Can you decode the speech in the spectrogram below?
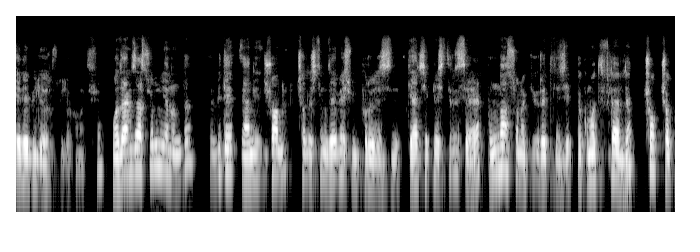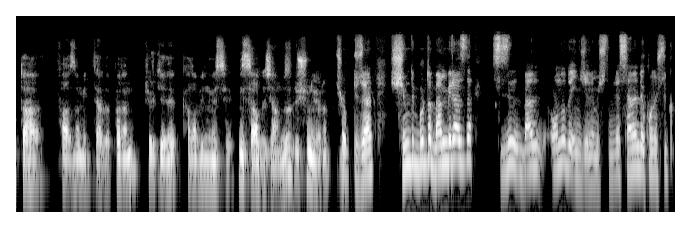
edebiliyoruz bir lokomotifi. Modernizasyonun yanında bir de yani şu an çalıştığımız E5000 projesi gerçekleştirirse eğer bundan sonraki üretilecek lokomotiflerle çok çok daha fazla miktarda paranın Türkiye'de kalabilmesini sağlayacağımızı düşünüyorum. Çok güzel. Şimdi burada ben biraz da sizin ben onu da incelemiştim. Bir de seninle de konuştuk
